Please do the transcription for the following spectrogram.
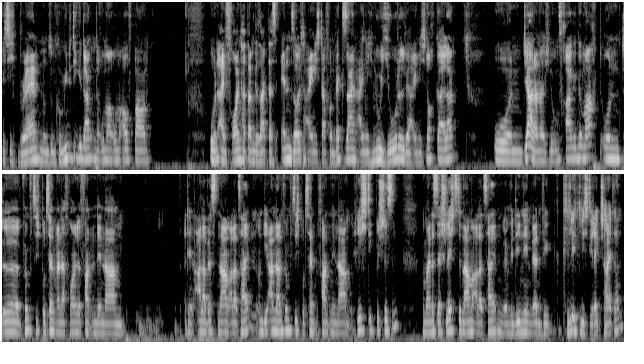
richtig branden und so einen Community-Gedanken darum herum aufbauen. Und ein Freund hat dann gesagt, das N sollte eigentlich davon weg sein, eigentlich nur Jodel wäre eigentlich noch geiler. Und ja, dann habe ich eine Umfrage gemacht und äh, 50% meiner Freunde fanden den Namen den allerbesten Namen aller Zeiten und die anderen 50% fanden den Namen richtig beschissen. Ich meine, das ist der schlechteste Name aller Zeiten. Wenn wir den nehmen, werden wir kläglich direkt scheitern.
